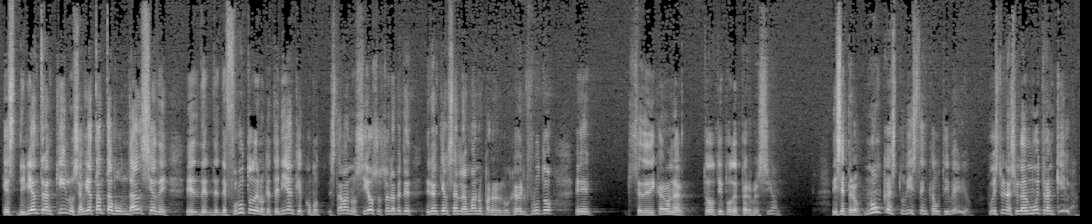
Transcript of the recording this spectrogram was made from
que vivían tranquilos, y había tanta abundancia eh, de, fruto de lo que tenían que como estaban ociosos, solamente tenían que alzar la mano para recoger el fruto, eh, se dedicaron a todo tipo de perversión. Dice, pero nunca estuviste en cautiverio, fuiste una ciudad muy tranquila.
